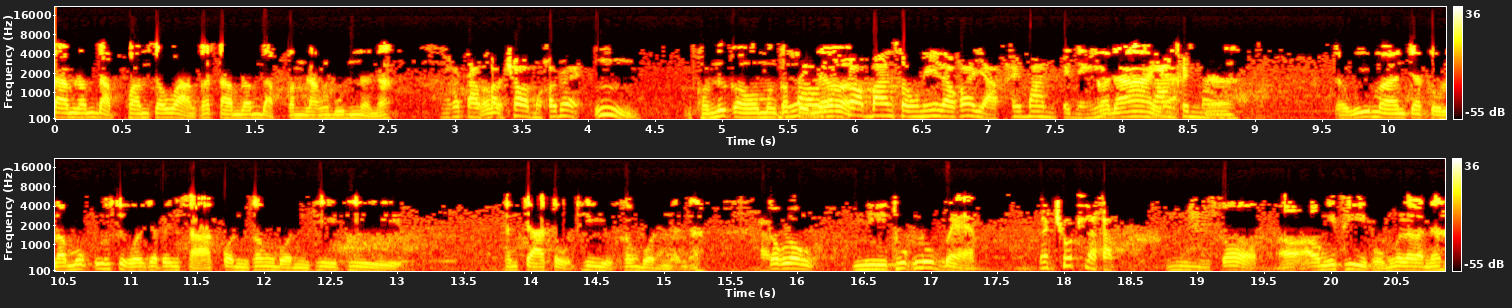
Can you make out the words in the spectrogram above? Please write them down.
ตามลำดับความสว่างก็ตามลำดับกำลังบุญน่ะนะแล้วก็ตามความชอบของเขาด้วย อืมเขานึกเอามันก็เป็นแล้วเราชอบบ้านทรงนี้เราก็อยากให้บ้านเป็นอย่างนี้ก็ได้สร้างอะขึ้นมานะแต่วิมานจตุรมุกรู้สึกว่าจะเป็นสากลข้างบนที่ที่ทันจาตุที่อยู่ข้างบนน่ะนะตกลงมีทุกรูปแบบแล้วชุดล่ะครับ อืม ก็เอาเอางี้พี่ผมก็แล้วกันนะ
